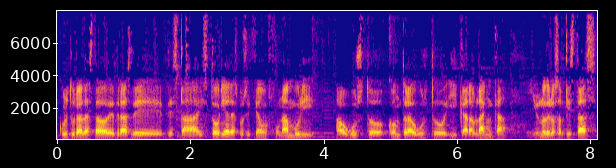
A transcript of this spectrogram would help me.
cultural ha estado detrás de, de esta historia, la exposición Funambuli Augusto contra Augusto y Cara Blanca. Y uno de los artistas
